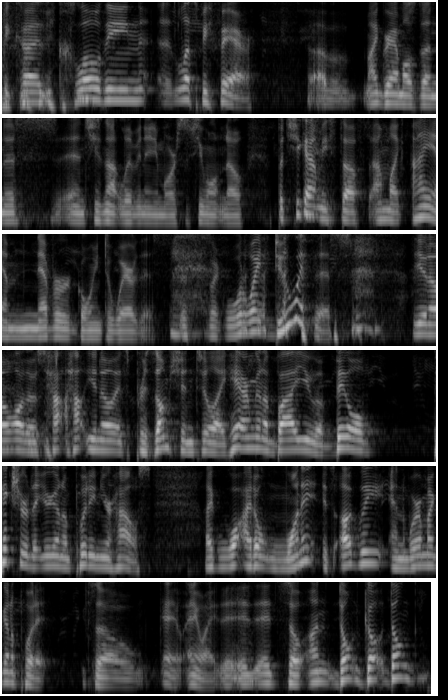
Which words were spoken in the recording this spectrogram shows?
because clothing, uh, let's be fair. Uh, my grandma's done this and she's not living anymore, so she won't know. But she got me stuffed. I'm like, I am never going to wear this. This is like, what do I do with this? You know, or those, how, how, you know, it's presumption to like, hey, I'm going to buy you a big old picture that you're going to put in your house. Like, wh- I don't want it. It's ugly, and where am I going to put it? So anyway, it, it, it's so un, don't go don't.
